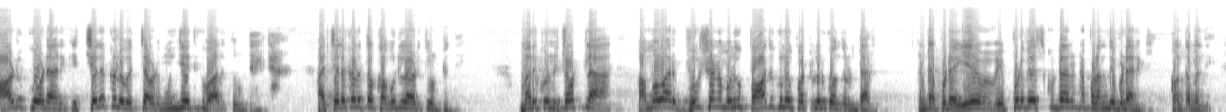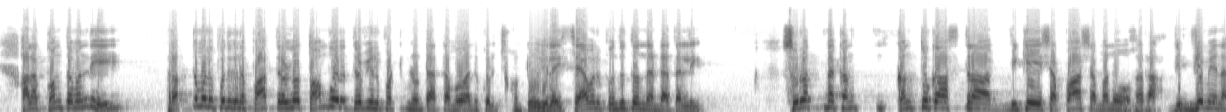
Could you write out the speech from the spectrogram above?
ఆడుకోవడానికి చిలకలు వచ్చి ఆవిడ ముంజేతికి వాలుతూ ఉంటాయట. ఆ చిలకలతో కబుర్లు ఆడుతూ ఉంటుంది. మరికొన్ని చోట్ల అమ్మవారి భూషణములు పాదుకులు పట్టుకుని కొందరు ఉంటారు. అంటే అప్పుడు ఏ ఎప్పుడు వేసుకుంటారంటే అప్పుడు అందివ్వడానికి కొంతమంది. అలా కొంతమంది రత్నములు పొదిగిన పాత్రల్లో తాంబూల ద్రవ్యాలు పట్టుకుని ఉంటారు అమ్మవారిని కొలుచుకుంటూ ఇలా ఈ సేవలు పొందుతుందండి ఆ తల్లి. సురత్న కం కంతుకాస్త్ర వికేశ పాశ మనోహర దివ్యమైన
